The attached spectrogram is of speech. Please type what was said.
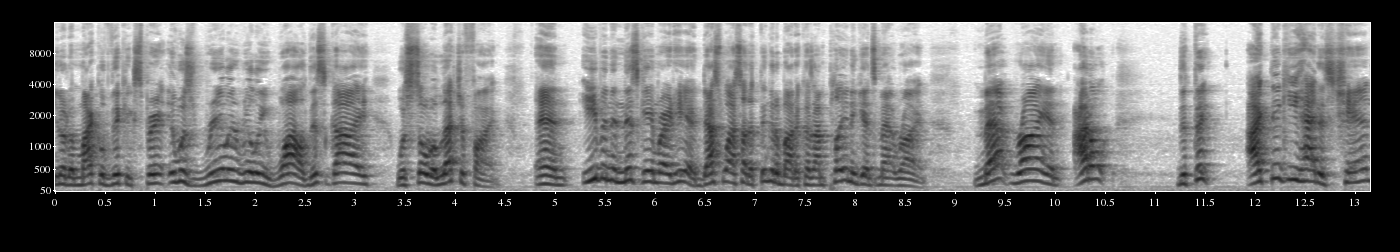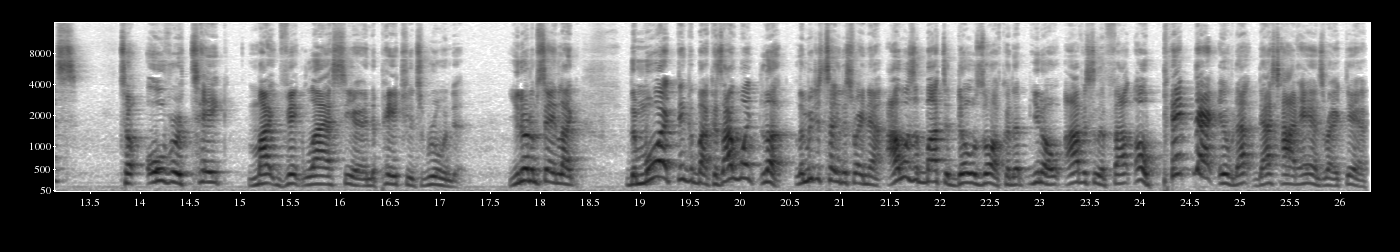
you know, the Michael Vick experience. It was really, really wild. This guy was so electrifying. And even in this game right here, that's why I started thinking about it because I'm playing against Matt Ryan. Matt Ryan, I don't, the thing, I think he had his chance to overtake Mike Vick last year and the Patriots ruined it. You know what I'm saying? Like, the more I think about, because I went, look, let me just tell you this right now. I was about to doze off because, you know, obviously the foul. Oh, pick that. Ew, that. That's hot hands right there.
